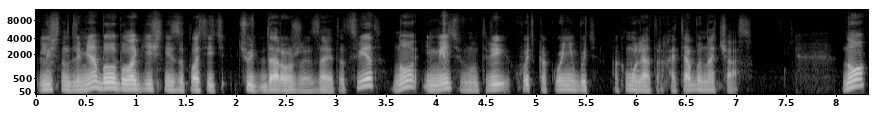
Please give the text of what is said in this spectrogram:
Лично для меня было бы логичнее заплатить чуть дороже за этот цвет, но иметь внутри хоть какой-нибудь аккумулятор, хотя бы на час. Но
